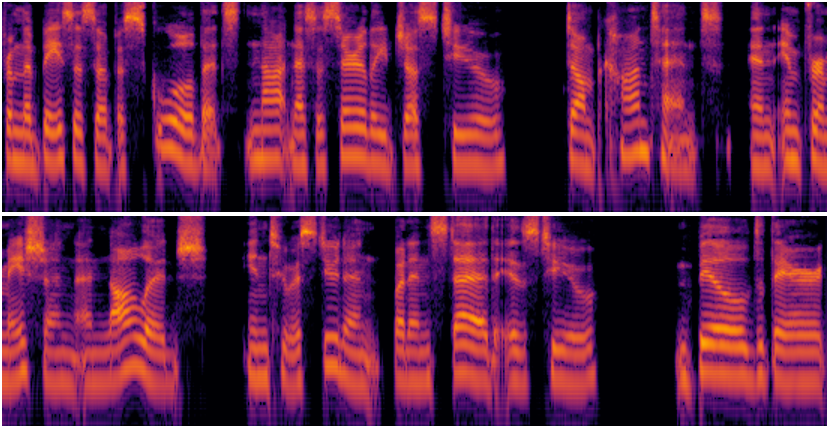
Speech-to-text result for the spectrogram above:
from the basis of a school that's not necessarily just to dump content and information and knowledge into a student, but instead is to build their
